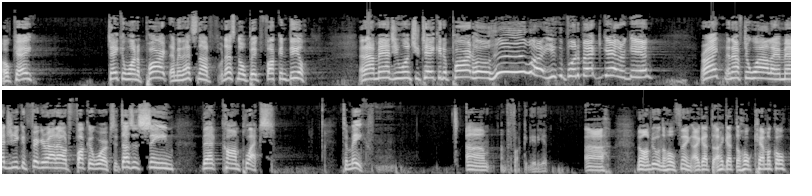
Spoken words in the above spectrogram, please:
Okay? Taking one apart, I mean that's not that's no big fucking deal. And I imagine once you take it apart, oh, you can put it back together again. Right? And after a while, I imagine you can figure out how it fucking works. It doesn't seem that complex to me. Um, I'm a fucking idiot. Uh, no, I'm doing the whole thing. I got the, I got the whole chemical,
